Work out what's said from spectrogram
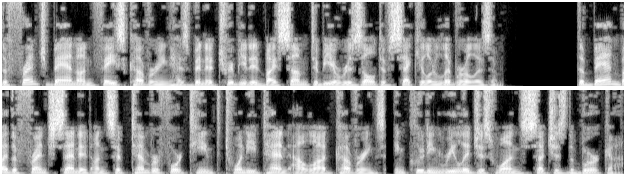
The French ban on face covering has been attributed by some to be a result of secular liberalism. The ban by the French Senate on September 14, 2010 outlawed coverings, including religious ones such as the burqa.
